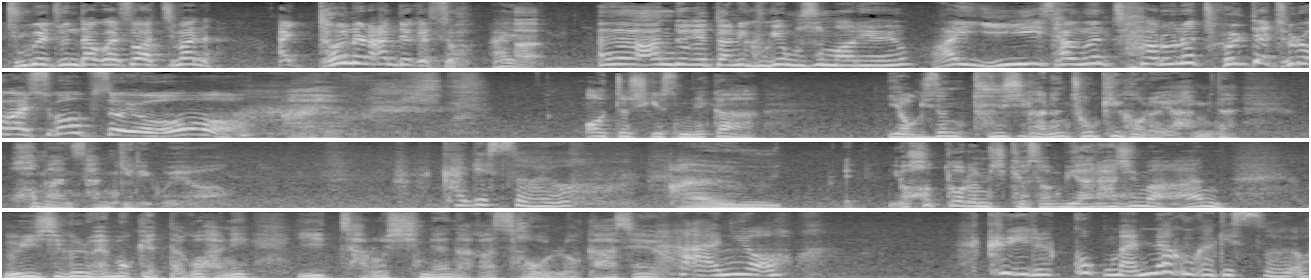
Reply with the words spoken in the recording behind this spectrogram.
두 배 준다고 해서 왔지만, 아이 더는 안 되겠어. 아이, 에, 안 되겠다니 그게 무슨 말이에요? 아이 이 이상은 차로는 절대 들어갈 수가 없어요. 아유, 어쩌시겠습니까? 여기선 두 시간은 좋게 걸어야 합니다. 험한 산길이고요. 가겠어요. 아유, 헛걸음 시켜서 미안하지만 의식을 회복했다고 하니 이 차로 시내 나가 서울로 가세요. 아니요. 그 일을 꼭 만나고 가겠어요.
